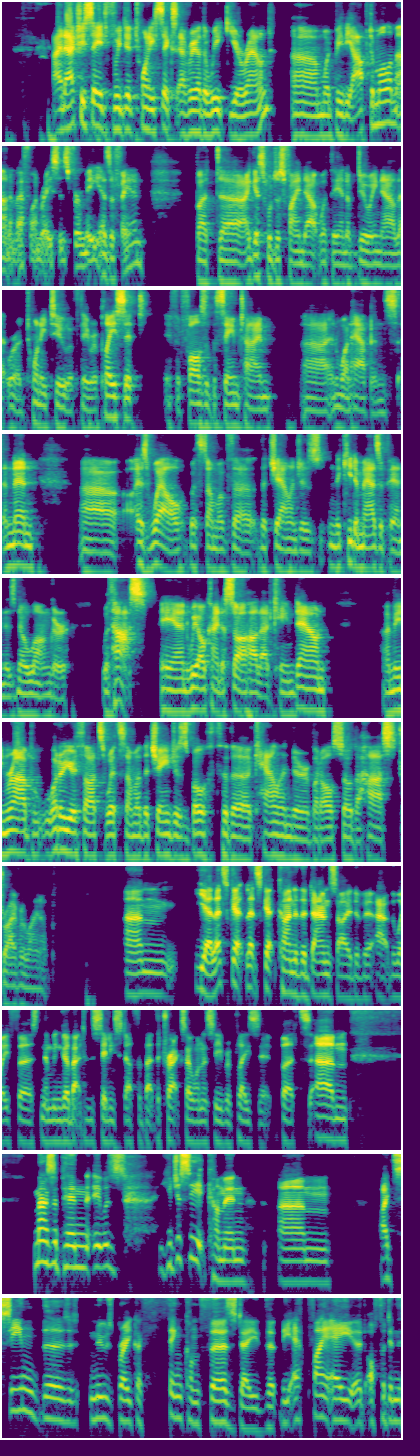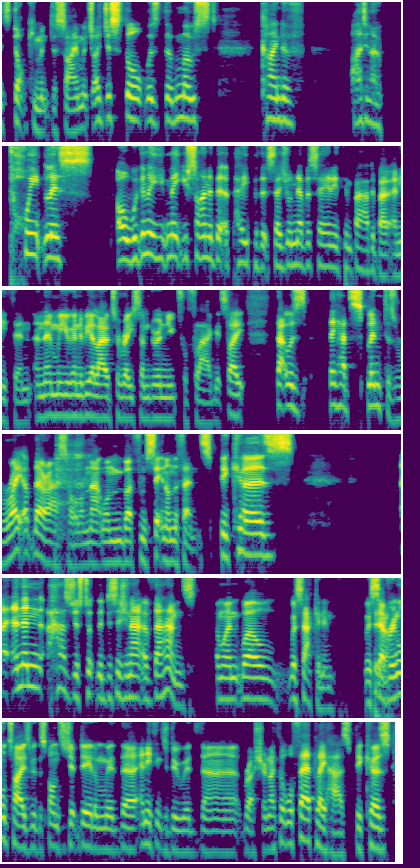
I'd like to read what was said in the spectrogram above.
I'd actually say if we did 26 every other week year round, um, would be the optimal amount of F1 races for me as a fan. But uh, I guess we'll just find out what they end up doing now that we're at 22 if they replace it if it falls at the same time uh, and what happens. And then uh, as well with some of the the challenges, Nikita Mazepin is no longer with Haas, and we all kind of saw how that came down. I mean, Rob, what are your thoughts with some of the changes, both to the calendar but also the Haas driver lineup? Um, yeah, let's get let's get kind of the downside of it out of the way first, and then we can go back to the silly stuff about the tracks I want to see replace it. But um, Mazepin, it was you could just see it coming. Um, I'd seen the news break, I think, on Thursday that the FIA had offered him this document to sign, which I just thought was the most kind of, I don't know, pointless. Oh, we're going to make you sign a bit of paper that says you'll never say anything bad about anything. And then you're going to be allowed to race under a neutral flag. It's like that was, they had splinters right up their asshole on that one, but from sitting on the fence because and then Haas just took the decision out of their hands and went, well, we're sacking him. We're severing yeah. all ties with the sponsorship deal and with uh, anything to do with uh, Russia. And I thought, well, fair play Haas because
